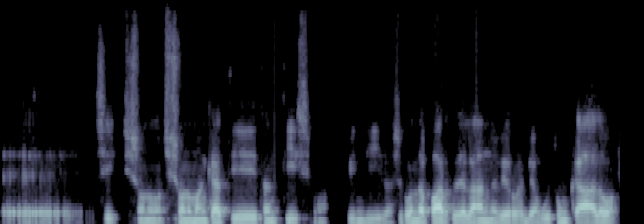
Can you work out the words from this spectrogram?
Eh, sì, ci sono, ci sono mancati tantissimo. Quindi la seconda parte dell'anno è vero che abbiamo avuto un calo,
